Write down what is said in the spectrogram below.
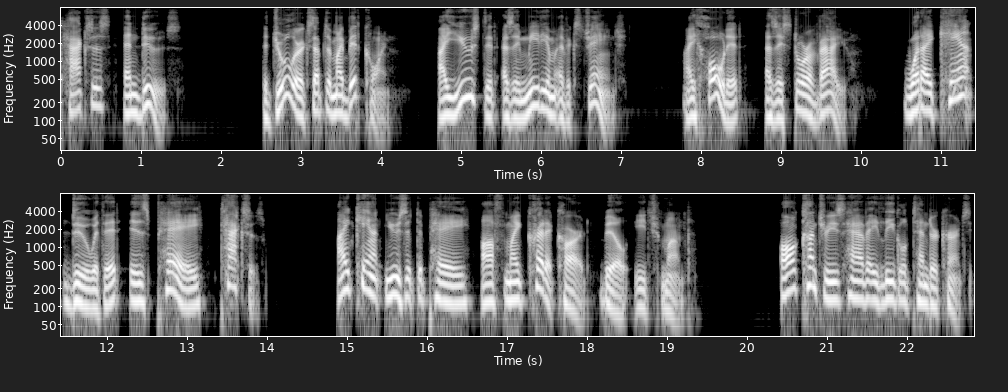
taxes, and dues. The jeweler accepted my Bitcoin. I used it as a medium of exchange. I hold it as a store of value. What I can't do with it is pay taxes. I can't use it to pay off my credit card bill each month. All countries have a legal tender currency.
